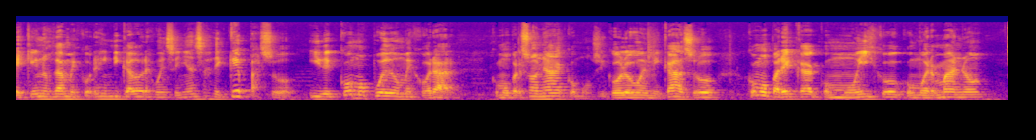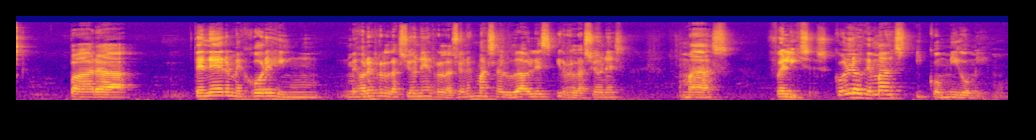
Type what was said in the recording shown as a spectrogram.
es quien nos da mejores indicadores o enseñanzas de qué pasó y de cómo puedo mejorar como persona, como psicólogo en mi caso, como pareja, como hijo, como hermano, para tener mejores, mejores relaciones, relaciones más saludables y relaciones más felices con los demás y conmigo mismo.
